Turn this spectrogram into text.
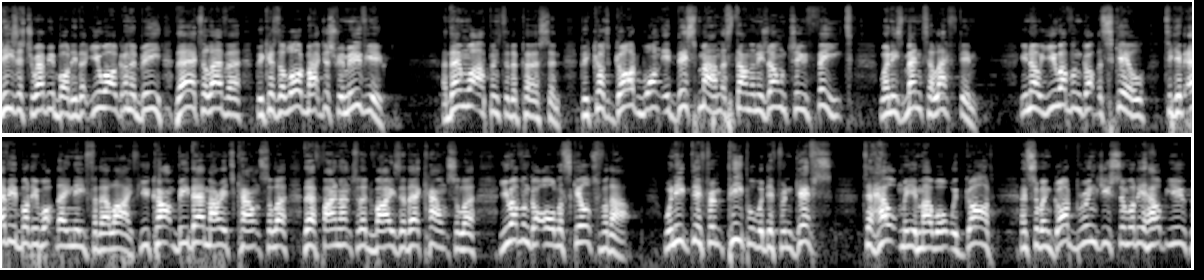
Jesus to everybody that you are going to be there till ever because the Lord might just remove you. And then what happens to the person? Because God wanted this man to stand on his own two feet when his mentor left him. You know, you haven't got the skill to give everybody what they need for their life. You can't be their marriage counselor, their financial advisor, their counselor. You haven't got all the skills for that. We need different people with different gifts to help me in my walk with God. And so when God brings you somebody to help you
